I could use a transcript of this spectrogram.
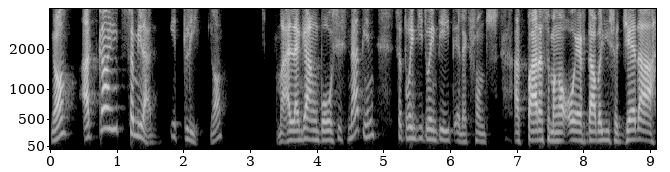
no? At kahit sa Milan, Italy, no? Mahalaga ang boses natin sa 2028 elections. At para sa mga OFW sa Jeddah,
